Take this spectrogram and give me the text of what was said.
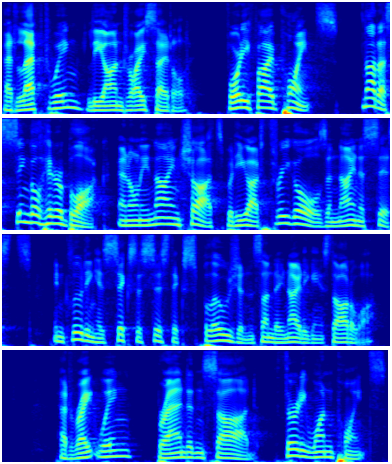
At left wing, Leon Draisaitl, 45 points, not a single hitter block, and only 9 shots, but he got 3 goals and 9 assists, including his 6 assist explosion Sunday night against Ottawa. At right wing, Brandon Saad, 31 points,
